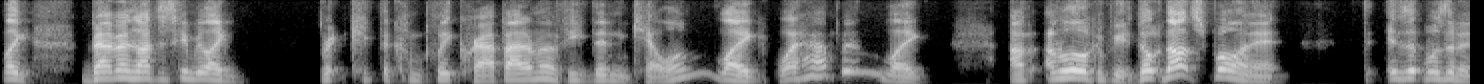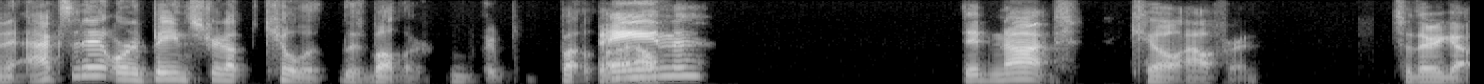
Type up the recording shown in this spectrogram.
Like, Batman's not just gonna be like, kick the complete crap out of him if he didn't kill him? Like, what happened? Like, I'm, I'm a little confused. Don't, not spoiling it. Is it was it an accident or did Bane straight up kill this, this butler? But uh, Bane did not kill Alfred. So there you go.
